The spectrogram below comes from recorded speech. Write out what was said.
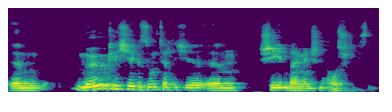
ähm, mögliche gesundheitliche ähm, Schäden bei Menschen ausschließen.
